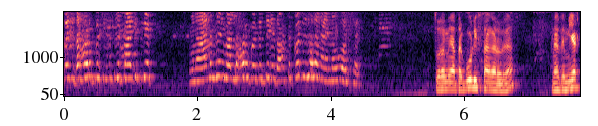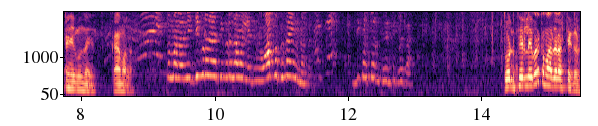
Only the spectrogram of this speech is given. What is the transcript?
कधी दहा रुपये खिशातले मागितलेत आणि आनंदाने मला दहा रुपये कधी दिलेत? असं कधी झालं नाही नऊ वर्षात? तुला मी आता गोडीच सांगायला होत्या नाही तर मी एकटा निघून जाईल काय मला तुम्हाला मी जिकडे जायचं तिकडे जा म्हणले तुम्ही. वापस सुद्धा येऊ नका. जिकडे तोंड फिरेल तिकडे जा. तोंड फिरलंय बरं का माझं रस्त्याकडं?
